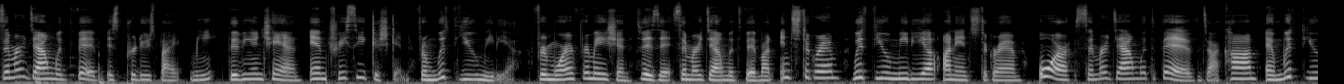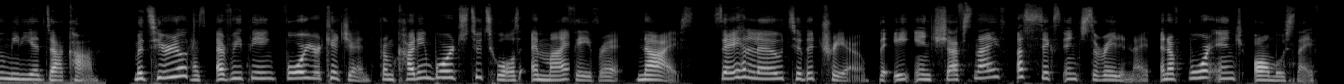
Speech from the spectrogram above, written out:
Simmer Down with Viv is produced by me, Vivian Chan, and Tracy Gishkin from With You Media. For more information, visit Simmer Down with Viv on Instagram, With You Media on Instagram, or simmerdownwithviv.com and withyoumedia.com. Material has everything for your kitchen, from cutting boards to tools, and my favorite, knives. Say hello to the trio the 8 inch chef's knife, a 6 inch serrated knife, and a 4 inch almost knife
